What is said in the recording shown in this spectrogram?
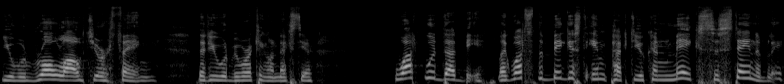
you would roll out your thing that you would be working on next year. What would that be? Like, what's the biggest impact you can make sustainably?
